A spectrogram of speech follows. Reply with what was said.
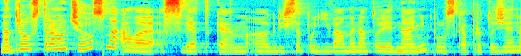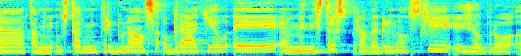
Na druhou stranu, čeho jsme ale svědkem, eh, když se podíváme na to jednání Polska, protože na tamní ústavní tribunál se obrátil i ministr spravedlnosti Žobro eh,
